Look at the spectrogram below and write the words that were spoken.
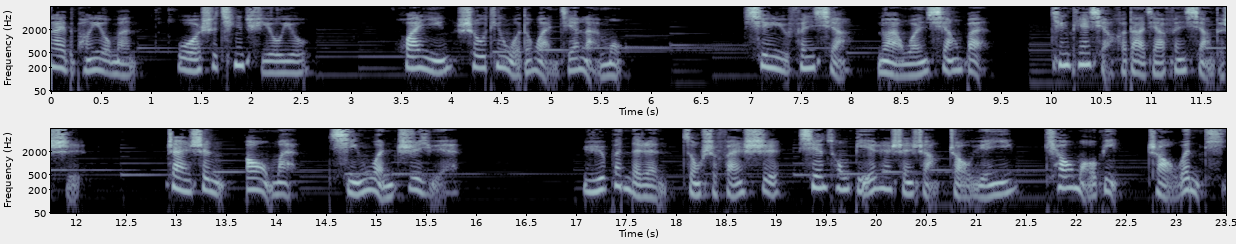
爱的朋友们，我是清曲悠悠，欢迎收听我的晚间栏目。心语分享，暖文相伴。今天想和大家分享的是：战胜傲慢，行稳致远。愚笨的人总是凡事先从别人身上找原因、挑毛病、找问题；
